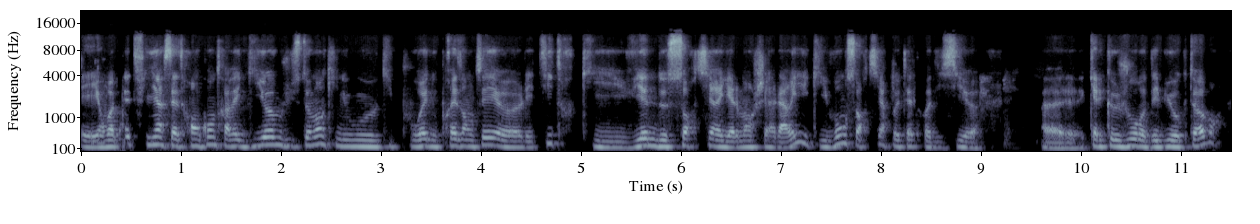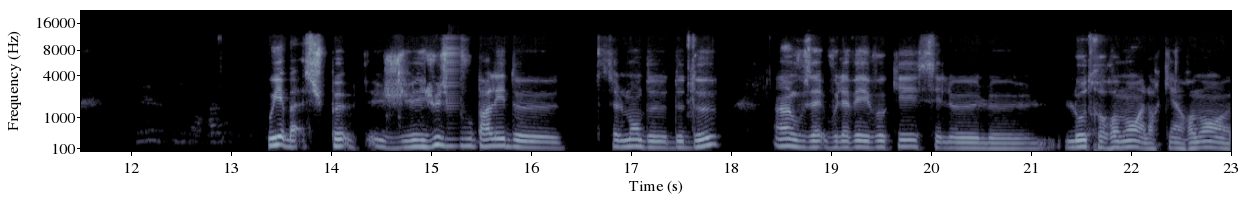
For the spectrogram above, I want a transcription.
Et on va peut-être finir cette rencontre avec Guillaume, justement, qui, nous, qui pourrait nous présenter euh, les titres qui viennent de sortir également chez Alary et qui vont sortir peut-être d'ici euh, euh, quelques jours, début octobre. Oui, bah, je, peux, je vais juste vous parler de, seulement de, deux. Un, vous, vous l'avez évoqué, c'est l'autre le, roman, alors qui est un roman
